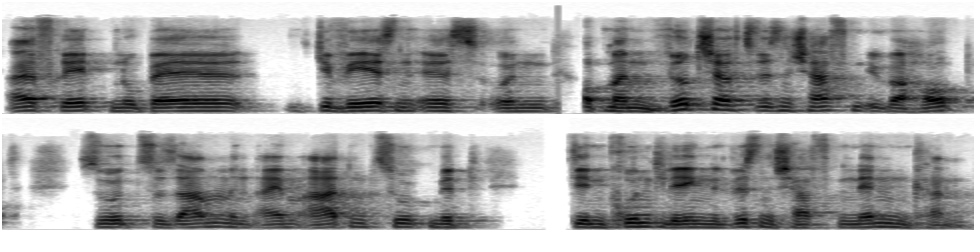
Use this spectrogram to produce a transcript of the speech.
Alfred Nobel gewesen ist und ob man Wirtschaftswissenschaften überhaupt so zusammen in einem Atemzug mit den grundlegenden Wissenschaften nennen kann.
